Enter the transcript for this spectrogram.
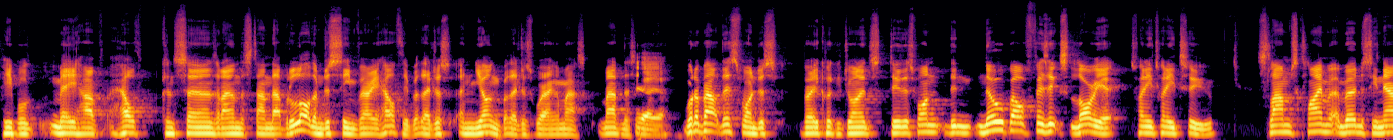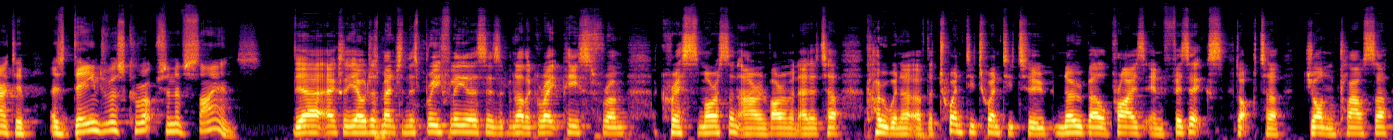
people may have health concerns, and I understand that, but a lot of them just seem very healthy, but they're just and young, but they're just wearing a mask. Madness. Yeah, yeah. What about this one? Just very quickly, do you want to do this one? The Nobel Physics Laureate 2022 slams climate emergency narrative as dangerous corruption of science. Yeah, actually, yeah, we'll just mention this briefly. This is another great piece from Chris Morrison, our environment editor, co winner of the 2022 Nobel Prize in Physics. Dr. John Clauser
